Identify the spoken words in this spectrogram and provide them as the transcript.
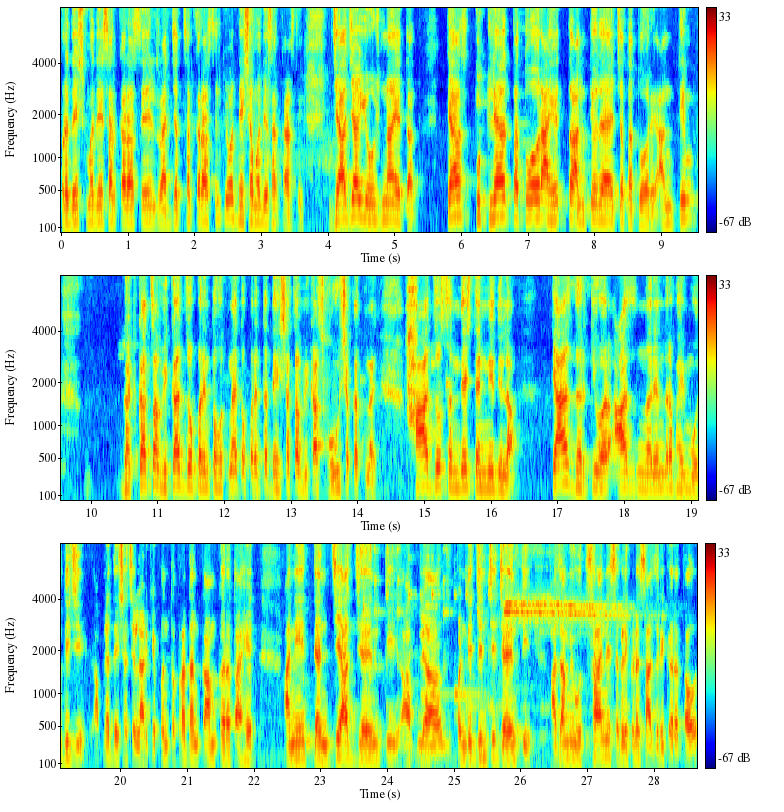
प्रदेशमध्ये सरकार असेल राज्यात सरकार असेल किंवा देशामध्ये सरकार असतील ज्या ज्या योजना येतात त्या कुठल्या तत्वावर आहेत तर अंत्योदयाच्या तत्वावर आहे. अंतिम घटकाचा विकास जोपर्यंत होत नाही तोपर्यंत देशाचा विकास होऊ शकत नाही. हा जो संदेश त्यांनी दिला त्याच धर्तीवर आज नरेंद्रभाई मोदीजी आपल्या देशाचे लाडके पंतप्रधान काम करत आहेत. आणि त्यांची आज जयंती आपल्या पंडितजींची जयंती आज आम्ही उत्साहाने सगळीकडे साजरी करत आहोत.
